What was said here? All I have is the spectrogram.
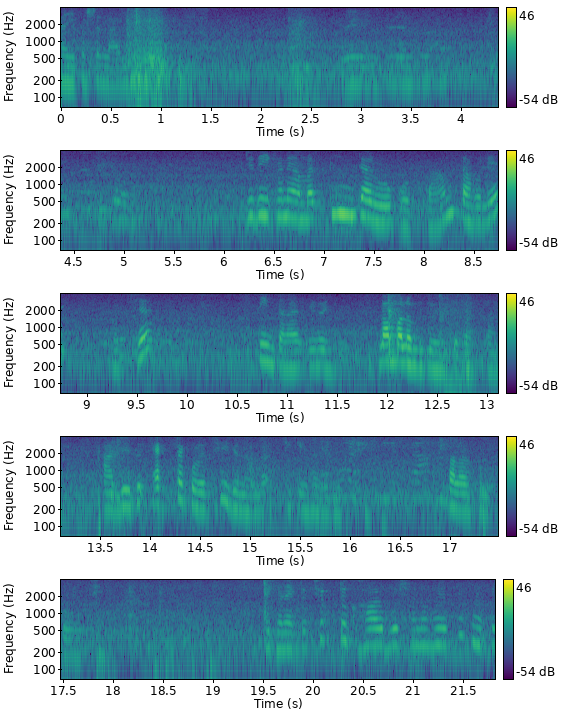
আর এই পাশটা লাল। যদি এখানে আমরা তিনটা রো করতাম, তাহলে হচ্ছে তিন কালার লম্বা লম্বি করে দিতে পারতাম। আর যেহেতু একটা করেছি, এই জন্য আমরা ঠিক এইভাবে দিচ্ছি। কালারফুল করেছি। এখানে একটা ছোট্ট ঘর বসানো হয়েছে, এখানে একটা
